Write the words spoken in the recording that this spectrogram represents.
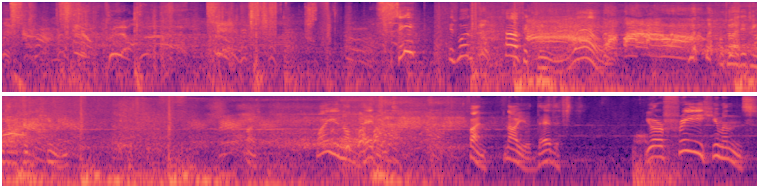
On the side! See? It worked perfectly well. Although I did think I could be human. Right. Why are you not dead yet? Fine, now you're dead. You're free, humans.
